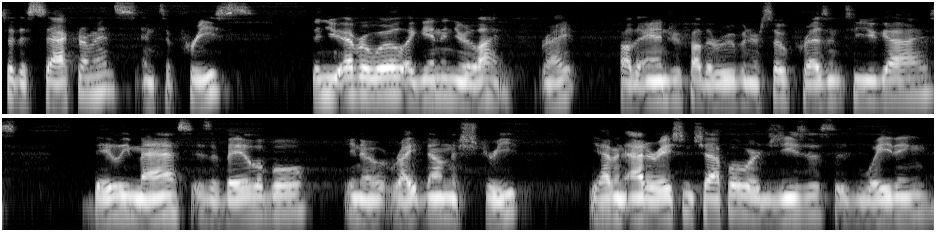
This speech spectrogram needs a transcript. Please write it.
to the sacraments and to priests than you ever will again in your life, right? Father Andrew, Father Ruben are so present to you guys. Daily Mass is available, you know, right down the street. You have an adoration chapel where Jesus is waiting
